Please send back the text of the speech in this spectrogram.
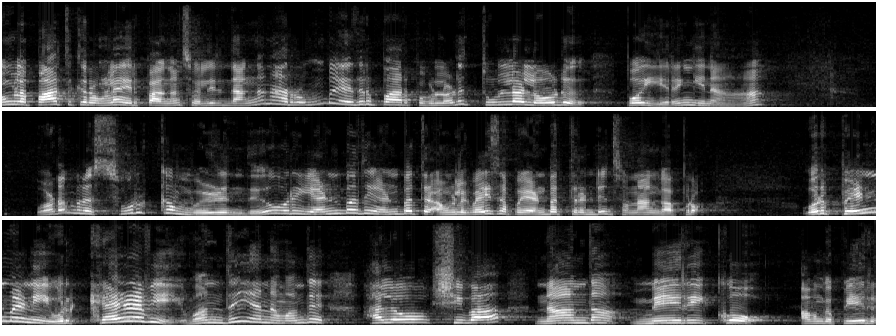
உங்களை பார்த்துக்கிறவங்களாம் இருப்பாங்கன்னு சொல்லியிருந்தாங்க. நான் ரொம்ப எதிர்பார்ப்புகளோடு துள்ளலோடு போய் இறங்கினா உடம்புல சுருக்கம் விழுந்து ஒரு எண்பது எண்பத்தி அவங்களுக்கு வயசு அப்போ எண்பத்தி ரெண்டுன்னு சொன்னாங்க அப்புறம். ஒரு பெண்மணி ஒரு கிழவி வந்து என்னை வந்து ஹலோ சிவா நான் தான் மேரி கோ அவங்க பேர்.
